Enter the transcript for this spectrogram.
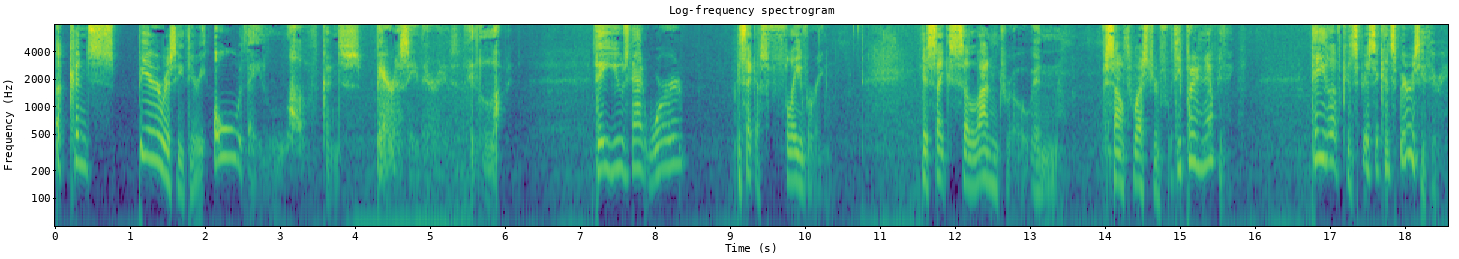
a conspiracy theory oh they love conspiracy theories they love it they use that word it's like a flavoring it's like cilantro in southwestern food they put it in everything they love conspiracy, conspiracy theory.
